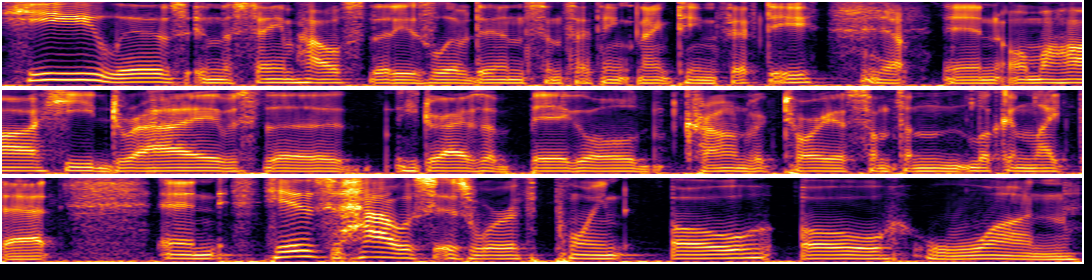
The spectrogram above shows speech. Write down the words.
He lives in the same house that he's lived in since I think 1950. Yep. In Omaha, he drives the he drives a big old Crown Victoria, something looking like that, and his house is worth .001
